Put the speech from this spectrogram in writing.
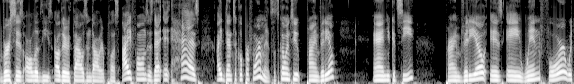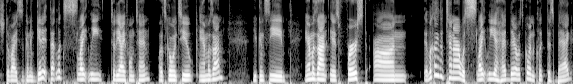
versus all of these other $1,000 plus iPhones is that it has identical performance. Let's go into Prime Video. And you could see Prime Video is a win for which device is going to get it. That looks slightly to the iPhone 10. Let's go into Amazon. You can see Amazon is first on, it looked like the 10R was slightly ahead there. Let's go ahead and click this bag.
